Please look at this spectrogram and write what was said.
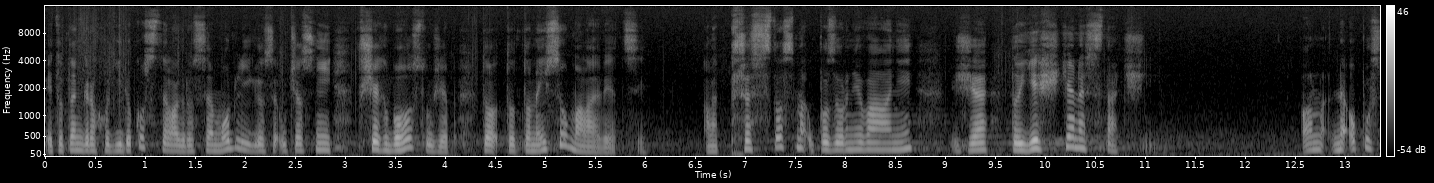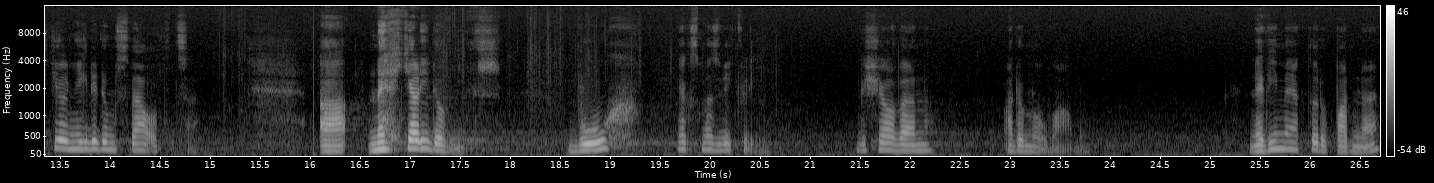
Je to ten, kdo chodí do kostela, kdo se modlí, kdo se účastní všech bohoslužeb. To, to, to nejsou malé věci. Ale přesto jsme upozorňováni, že to ještě nestačí. On neopustil nikdy dům svého otce. A nechtěl jít dovnitř. Bůh jak jsme zvyklí. Vyšel ven a domlouvá mu. Nevíme, jak to dopadne.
